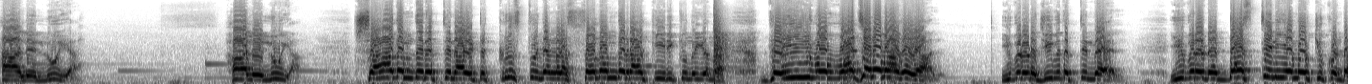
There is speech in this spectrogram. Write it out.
ഹാലൂയ ഹാലൂയ സ്വാതന്ത്ര്യത്തിനായിട്ട് ക്രിസ്തു ഞങ്ങളെ സ്വതന്ത്രരാക്കിയിരിക്കുന്നു എന്ന് ദൈവവചനമാകയാൽ ഇവരുടെ ജീവിതത്തിന്മേൽ ഇവരുടെ ഡെസ്റ്റിനിയെ നോക്കിക്കൊണ്ട്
